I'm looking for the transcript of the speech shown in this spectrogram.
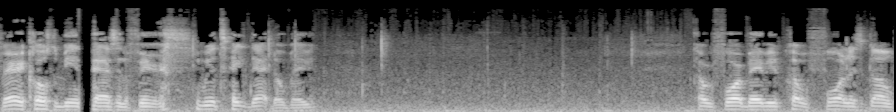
very close to being pass interference. we'll take that though, baby. Cover four, baby. Cover four. Let's go.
